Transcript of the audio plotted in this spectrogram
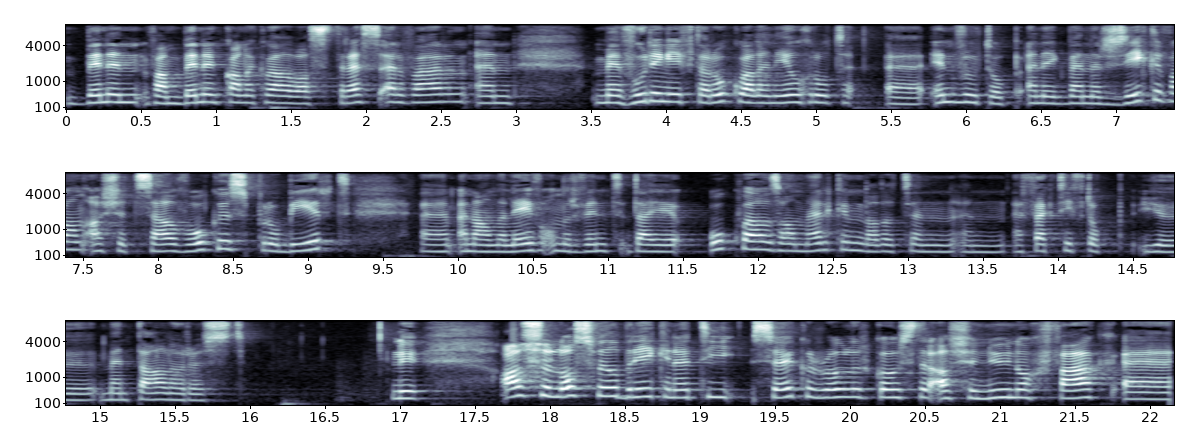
binnen, van binnen kan ik wel wat stress ervaren. En mijn voeding heeft daar ook wel een heel grote uh, invloed op. En ik ben er zeker van, als je het zelf ook eens probeert uh, en aan de lijve ondervindt, dat je ook wel zal merken dat het een, een effect heeft op je mentale rust. Nu, als je los wil breken uit die suikerrollercoaster, als je nu nog vaak uh,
